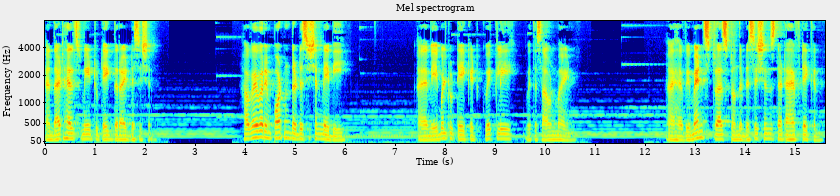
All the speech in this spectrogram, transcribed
and that helps me to take the right decision. However important the decision may be, I am able to take it quickly with a sound mind. I have immense trust on the decisions that I have taken.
